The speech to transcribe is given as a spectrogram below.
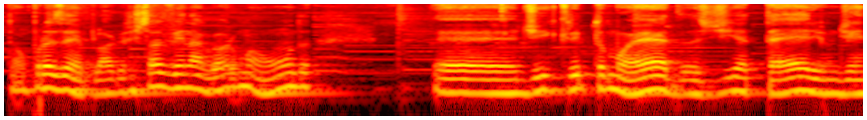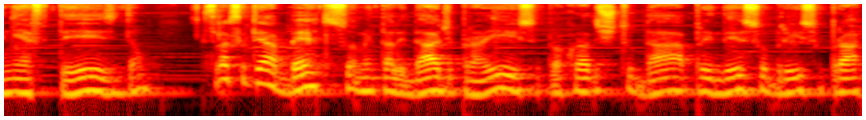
Então, por exemplo, a gente está vivendo agora uma onda é, de criptomoedas, de Ethereum, de NFTs. Então, será que você tem aberto sua mentalidade para isso? Procurado estudar, aprender sobre isso para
